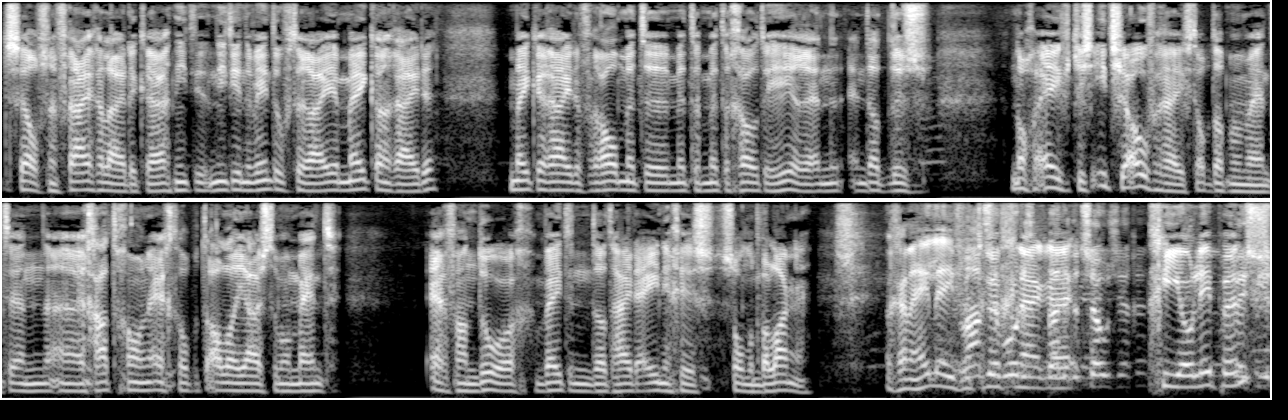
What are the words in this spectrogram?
zelfs een vrijgeleide krijgt. Niet, niet in de wind hoeft te rijden, mee kan rijden. Mee kan rijden vooral met de, met de, met de grote heren. En, en dat dus nog eventjes ietsje over heeft op dat moment. En uh, gaat gewoon echt op het allerjuiste moment ervan door. Weten dat hij de enige is zonder belangen. We gaan heel even terug naar uh, Gio Lippens.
